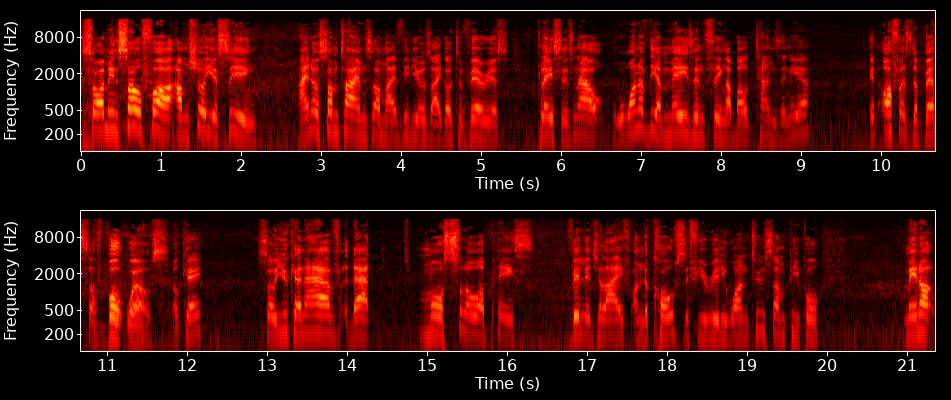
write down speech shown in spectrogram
So, I mean, so far, I'm sure you're seeing, I know sometimes on my videos I go to various places. Now, one of the amazing thing about Tanzania, it offers the best of both worlds, okay? So you can have that more slower pace village life on the coast if you really want to. Some people may not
